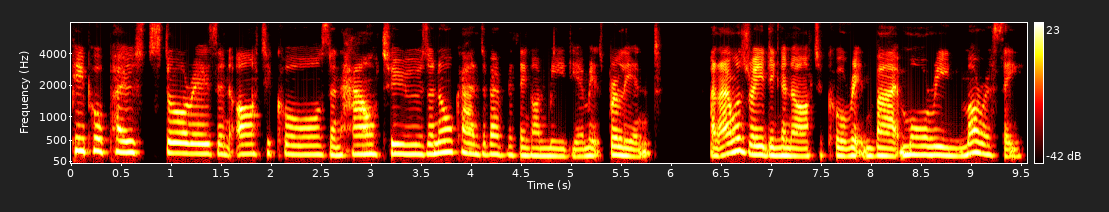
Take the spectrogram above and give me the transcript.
People post stories and articles and how to's and all kinds of everything on Medium. It's brilliant. And I was reading an article written by Maureen Morrissey,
